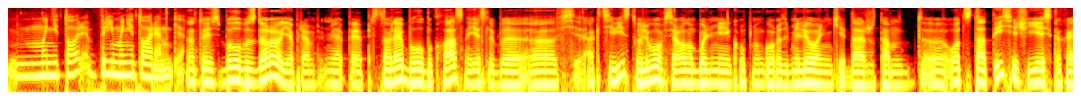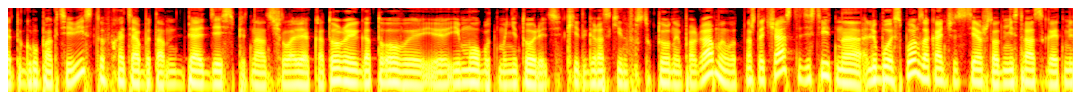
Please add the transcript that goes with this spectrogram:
монитор... при мониторинге. Ну, то есть было бы здорово, я прям я представляю, было бы классно, если бы э, все активисты в любом все равно более-менее крупном городе, миллионники, даже там от 100 тысяч есть какая-то группа активистов, хотя бы там 5, 10, 15 человек, которые готовы и, и могут мониторить какие-то городские инфраструктурные программы. Вот, потому что часто действительно любой спор заканчивается тем, что администрация говорит, мы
